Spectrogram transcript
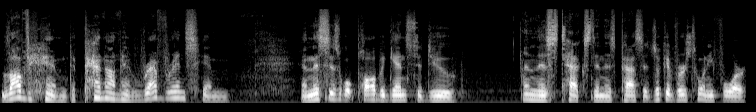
Love Him, depend on Him, reverence Him. And this is what Paul begins to do in this text, in this passage. Look at verse 24.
